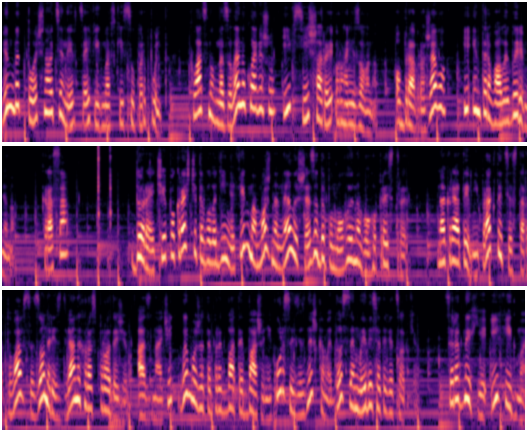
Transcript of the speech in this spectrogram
він би точно оцінив цей фігмовський суперпульт. Клацнув на зелену клавішу і всі шари організовано. Обрав рожеву і інтервали вирівняно. Краса! До речі, покращити володіння фігма можна не лише за допомогою нового пристрою. На креативній практиці стартував сезон різдвяних розпродажів, а значить, ви можете придбати бажані курси зі знижками до 70%. Серед них є і Figma,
